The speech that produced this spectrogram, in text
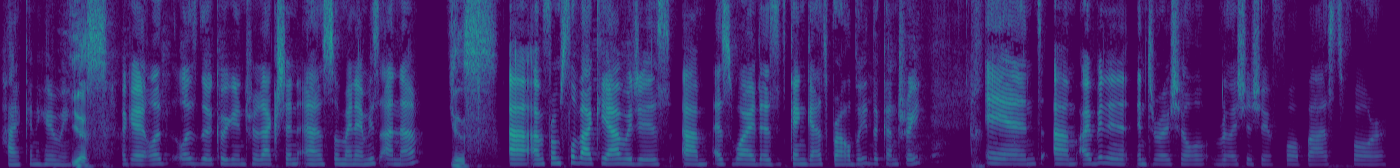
Hi, can you hear me? Yes. Okay, let's let's do a quick introduction. Uh, so my name is Anna. Yes. Uh, I'm from Slovakia, which is um, as wide as it can get, probably the country. And um, I've been in an interracial relationship for past four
